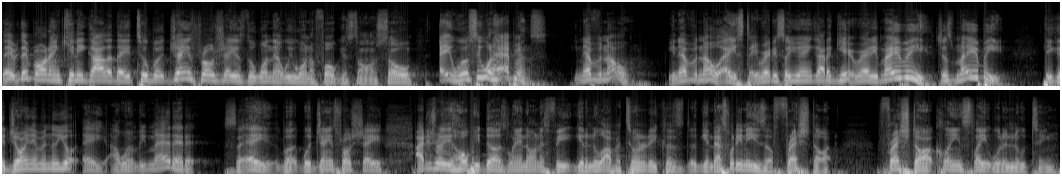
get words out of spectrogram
They, they brought in Kenny Golladay too, but James Proche is the one that we want to focus on. So, hey, we'll see what happens. You never know. You never know. Hey, stay ready so you ain't got to get ready. Maybe, just maybe, he could join him in New York. Hey, I wouldn't be mad at it. So, hey, but with James Proche, I just really hope he does land on his feet, get a new opportunity, because, again, that's what he needs a fresh start. Fresh start, clean slate with a new team.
